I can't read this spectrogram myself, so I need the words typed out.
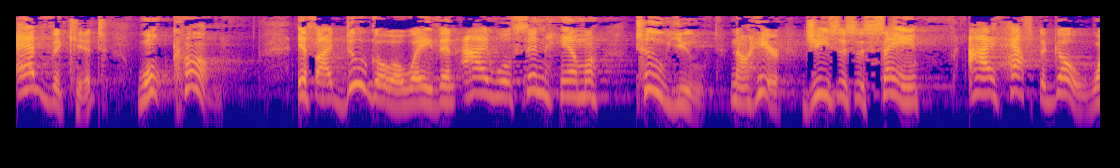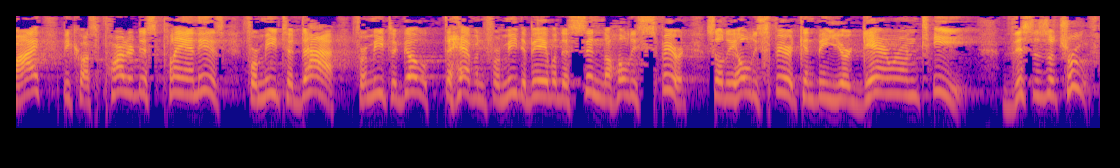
advocate won't come. If I do go away, then I will send him to you. Now, here, Jesus is saying, I have to go. Why? Because part of this plan is for me to die, for me to go to heaven, for me to be able to send the Holy Spirit so the Holy Spirit can be your guarantee. This is a truth.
